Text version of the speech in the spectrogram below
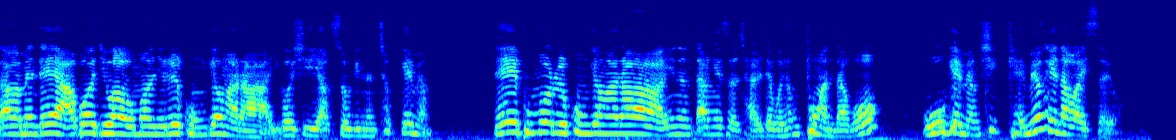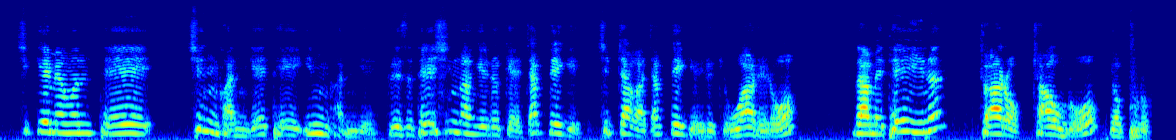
다음에 내 아버지와 어머니를 공경하라. 이것이 약속 있는 첫 계명. 내 부모를 공경하라. 이는 땅에서 잘 되고 형통한다고 5계명 10계명에 나와 있어요. 10계명은 대신관계, 대인관계. 그래서 대신관계 이렇게 짝대기, 십자가 짝대기 이렇게 우아래로. 그 다음에 대인은 좌로, 좌우로, 옆으로.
